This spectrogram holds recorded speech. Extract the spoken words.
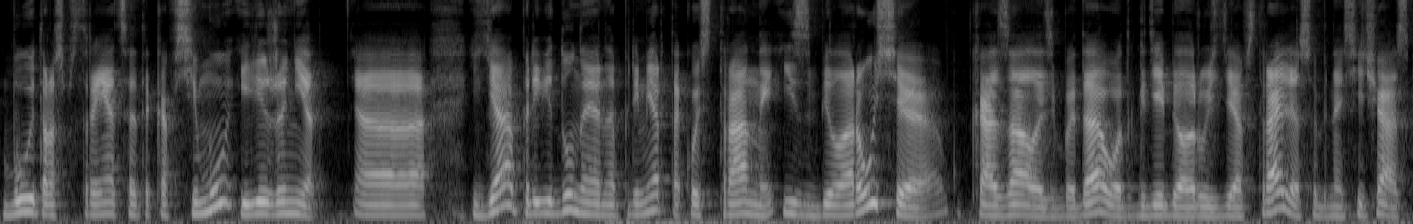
будет распространяться это ко всему или же нет. Э, я приведу, наверное, пример такой страны из Беларуси, казалось бы, да, вот где Беларусь, где Австралия, особенно сейчас,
